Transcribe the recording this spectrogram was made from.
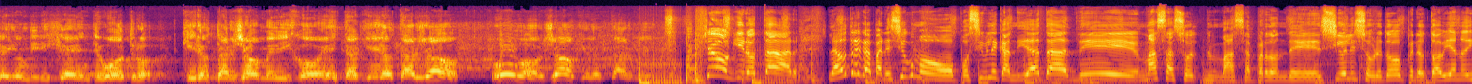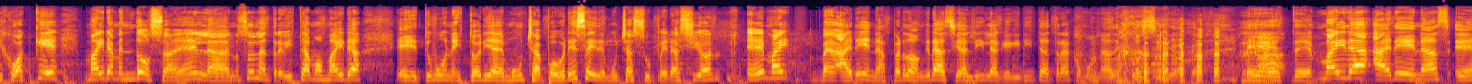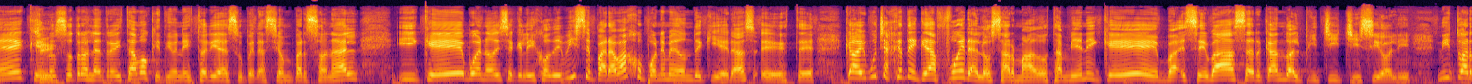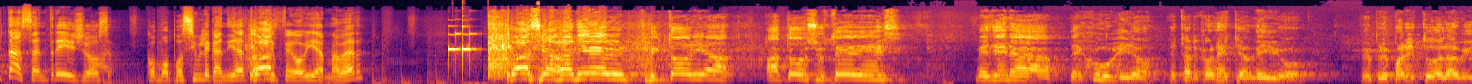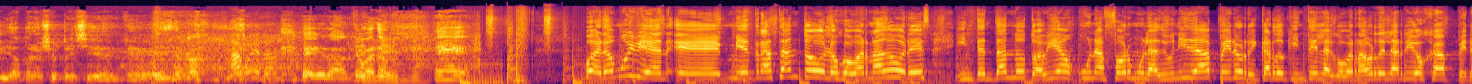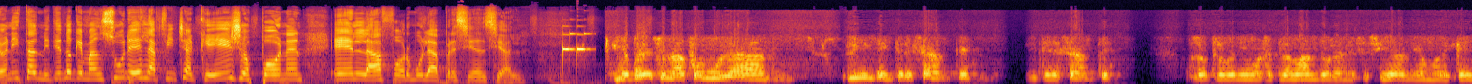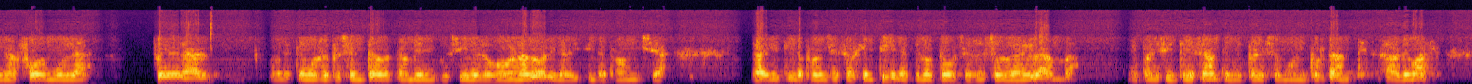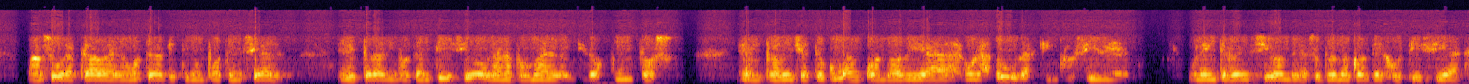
hay un dirigente u otro. Quiero estar yo, me dijo. Esta quiero estar yo. Hugo, yo quiero estar, me dijo. Yo quiero estar. La otra que apareció como posible candidata de Massa, Sol- Massa, perdón, de Scioli sobre todo, pero todavía no dijo a qué, Mayra Mendoza. ¿eh? La, nosotros la entrevistamos, Mayra eh, tuvo una historia de mucha pobreza y de mucha superación. Eh, May- Arenas, perdón, gracias Lila que grita atrás como una descosida. este, Mayra Arenas, eh, que Sí. nosotros la entrevistamos, que tiene una historia de superación personal y que, bueno, dice que le dijo, de vice para abajo, poneme donde quieras. Este, claro, hay mucha gente que queda fuera de los armados también y que va- se va acercando al Pichichi Scioli. Nito Artaza, entre ellos, como posible candidato a jefe de gobierno. A ver. Gracias Daniel, Victoria, a todos ustedes. Me llena de júbilo estar con este amigo. Me preparé toda la vida para ser presidente. ¿eh? Ah, bueno. Es grande. Bueno, eh, Bueno, muy bien. Eh, mientras tanto, los gobernadores intentando todavía una fórmula de unidad, pero Ricardo Quintela, el gobernador de La Rioja, peronista, admitiendo que Mansur es la ficha que ellos ponen en la fórmula presidencial. Me parece una fórmula linda, interesante, interesante. Nosotros venimos reclamando la necesidad, digamos, de que haya una fórmula federal donde estemos representados también inclusive los gobernadores de las distintas provincias, las distintas provincias argentinas, que no todo se resuelva en el AMBA. Me parece interesante, me parece muy importante. Además, Mansur acaba de demostrar que tiene un potencial electoral importantísimo, gana por más de 22 puntos en provincia de Tucumán, cuando había algunas dudas, que inclusive una intervención de la Suprema Corte de Justicia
